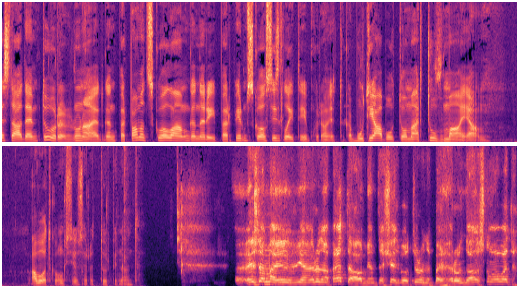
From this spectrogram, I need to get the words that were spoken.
iestādēm tur, runājot gan par pamatskolām, gan arī par pirmskolas izglītību, kurai būtu jābūt tomēr tuvu mājām? Avotkungs, jūs varat turpināt. Es domāju, ja runā par attālumiem, tad šeit būtu runa par Rundāles novadu,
